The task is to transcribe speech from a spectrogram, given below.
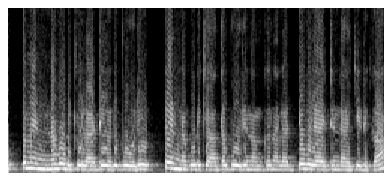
ഒട്ടും എണ്ണ കുടിക്കൂല കേട്ടോ ഈ ഒരു പൂരി ഒട്ടും എണ്ണ കുടിക്കാത്ത പൂരി നമുക്ക് നല്ല അടിപൊളിയായിട്ട് ഉണ്ടാക്കിയെടുക്കാം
